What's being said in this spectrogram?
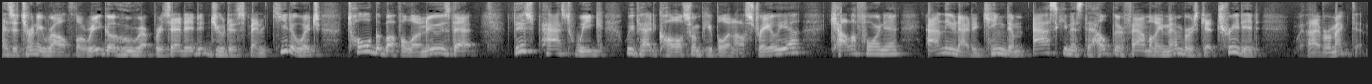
as attorney Ralph Lorigo, who represented Judith Smentkiewicz, told the Buffalo News that this past week we've had calls from people in Australia, California, and the United Kingdom asking us to help their family members get treated with ivermectin.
